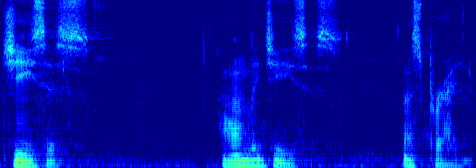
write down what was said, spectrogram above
Jesus. Only Jesus. Let's pray.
